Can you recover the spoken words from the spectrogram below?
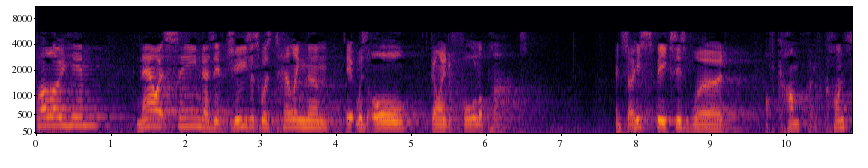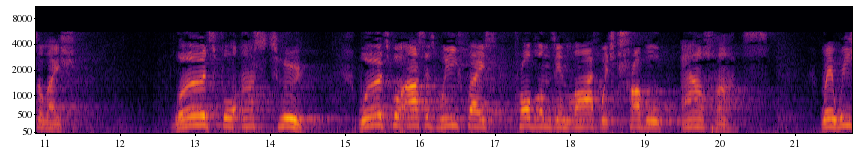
follow him, now it seemed as if Jesus was telling them it was all going to fall apart. And so he speaks his word of comfort, of consolation. Words for us too. Words for us as we face problems in life which trouble our hearts. Where we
